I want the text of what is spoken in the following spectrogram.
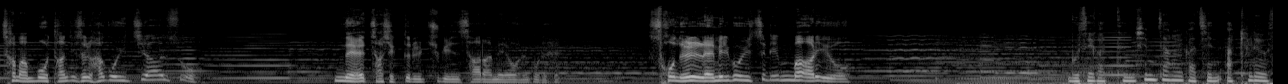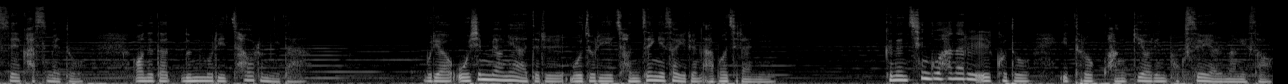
차마 못한 짓을 하고 있지 않소. 내 자식들을 죽인 사람의 얼굴에 손을 내밀고 있으리 말이오. 무쇠 같은 심장을 가진 아킬레우스의 가슴에도 어느덧 눈물이 차오릅니다. 무려 50명의 아들을 모조리 전쟁에서 잃은 아버지라니. 그는 친구 하나를 잃고도 이토록 광기 어린 복수의 열망에서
